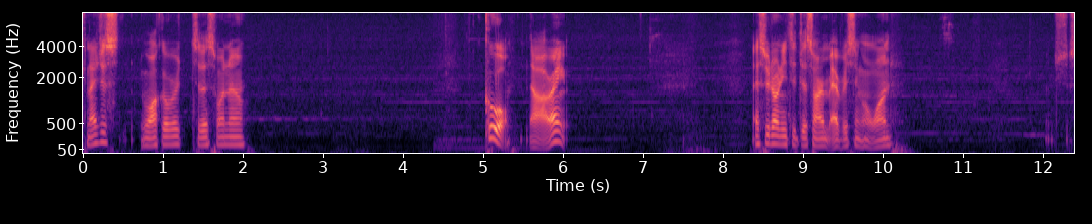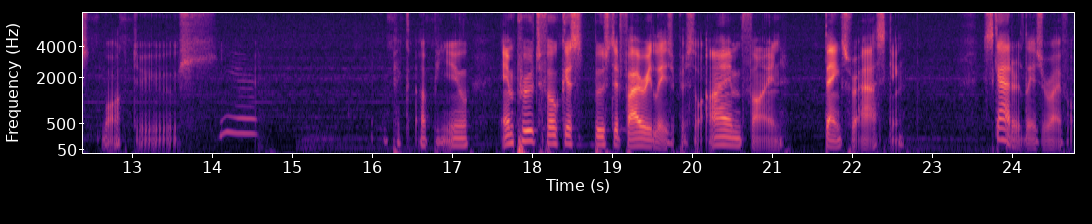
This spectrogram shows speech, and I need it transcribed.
Can I just walk over to this one now? Cool. Alright. I guess we don't need to disarm every single one. Let's just walk through here. Pick up you. Improved focus, boosted fiery laser pistol. I'm fine. Thanks for asking. Scattered laser rifle.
